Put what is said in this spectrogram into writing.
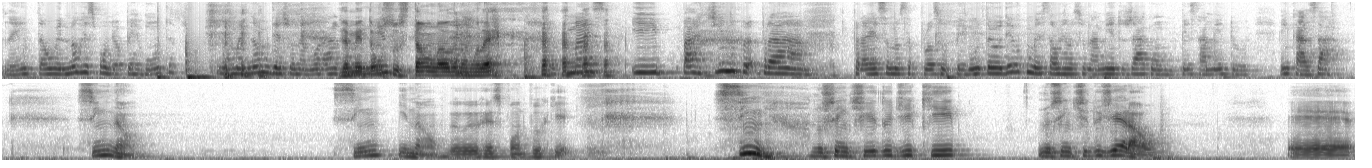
Né? Então ele não respondeu a pergunta. Minha mãe não me deixou namorar. Já meteu um sustão logo na mulher. Mas, e partindo para essa nossa próxima pergunta, eu devo começar um relacionamento já com um pensamento em casar? Sim e não. Sim e não. Eu, eu respondo por quê. Sim, no sentido de que, no sentido geral, é,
